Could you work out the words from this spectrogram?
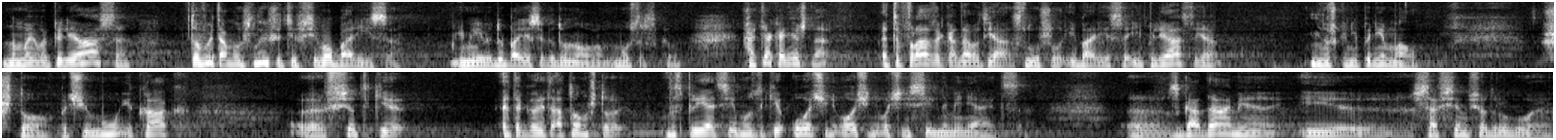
на моего Пелиаса, то вы там услышите всего Бориса, имея в виду Бориса Годунова, Мусорского. Хотя, конечно, эта фраза, когда вот я слушал и Бориса, и Пелиаса, я немножко не понимал, что, почему и как. Э, Все-таки это говорит о том, что восприятие музыки очень-очень-очень сильно меняется – Э, с годами и совсем все другое,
